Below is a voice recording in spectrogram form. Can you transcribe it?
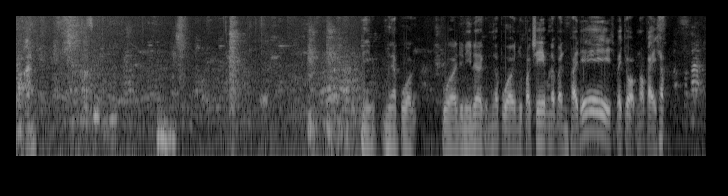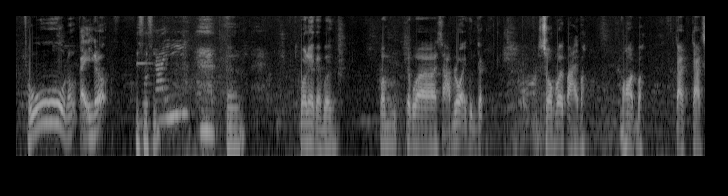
ฉันเอาเดี๋ยวกันฉันเอานี่เมื่อปัวปัวอยู่นี่เด้อก็เมื่อปัวอยู่ปากเซมันละบันไผเด้สิไปจอบเนาะไก่ครับโอ้เนาะไก่ก็แล้วใจเออว่าแรกก็เบิ่งว่าจักว่า300พุ่นจัก200ปลายบ่บ่ฮอดบ่จากจากเซ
